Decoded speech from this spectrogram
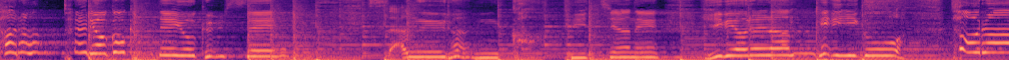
사람 되려고 간대요 글쎄. 싸늘한 커피잔에 이별을 남기고 돌아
